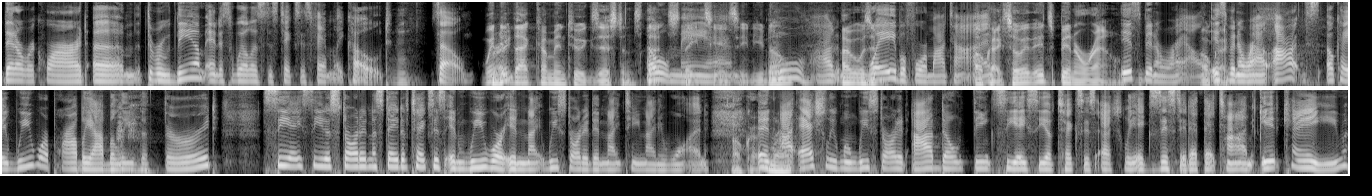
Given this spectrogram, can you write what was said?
that are required um, through them, and as well as the Texas Family Code. So. When Right. did that come into existence? That oh state man! CAC. Do you know? Ooh, I- Uh, was it- way before my time. Okay, so it, it's been around. It's been around. Okay. It's been around. Our, okay, we were probably, I believe, the third CAC to start in the state of Texas, and we were in. ni- We started in 1991. Okay. and Right. I actually, when we started, I don't think CAC of Texas actually existed at that time. It came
